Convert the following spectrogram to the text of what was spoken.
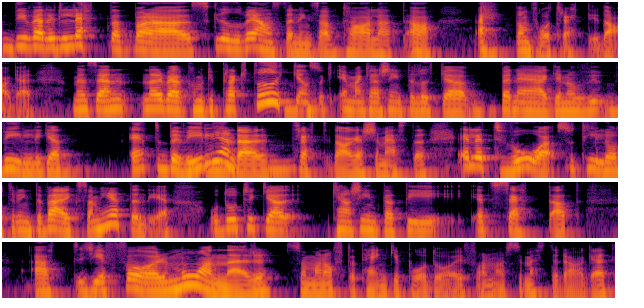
det är väldigt lätt att bara skriva i anställningsavtal att ja, äh, de får 30 dagar. Men sen när det väl kommer till praktiken mm. så är man kanske inte lika benägen och villig att ett, bevilja den där 30 mm. dagars semester. Eller två, så tillåter inte verksamheten det. Och då tycker jag kanske inte att det är ett sätt att att ge förmåner, som man ofta tänker på då i form av semesterdagar, att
